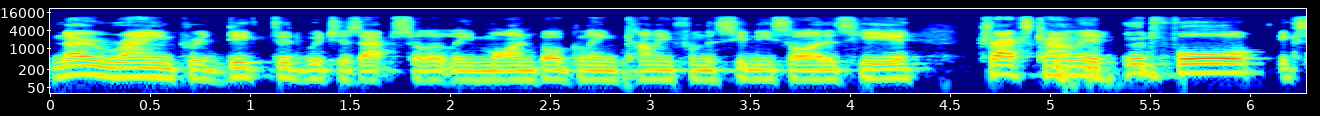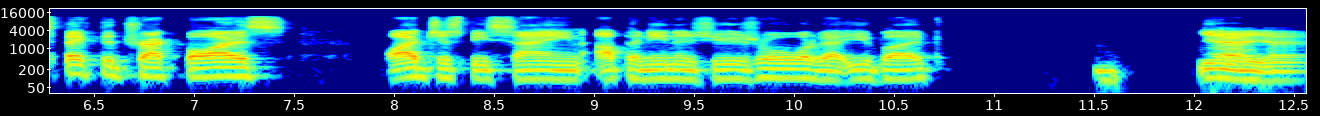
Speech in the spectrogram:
No rain predicted, which is absolutely mind boggling coming from the Sydney siders here. Track's currently a good four. Expected track bias. I'd just be saying up and in as usual. What about you, Blake? Yeah, yeah,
